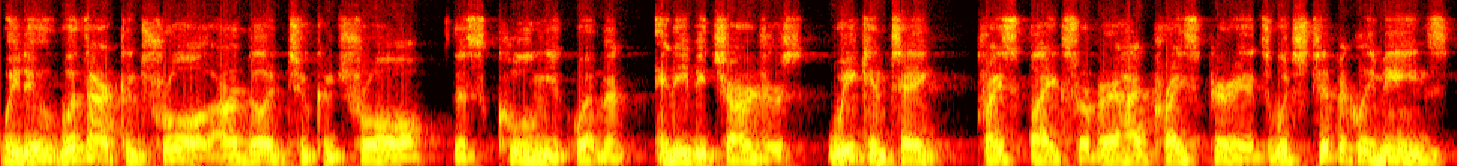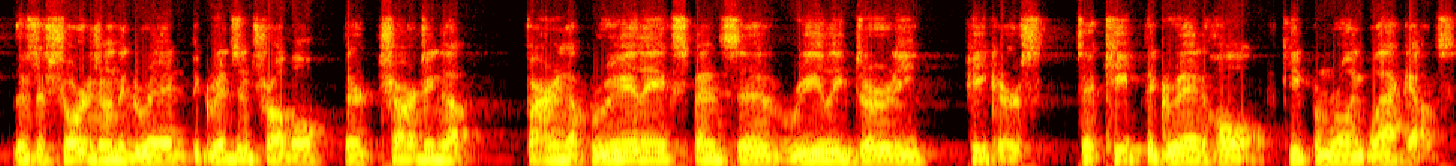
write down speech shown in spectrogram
We do. With our control, our ability to control this cooling equipment and EV chargers, we can take price spikes for very high price periods, which typically means there's a shortage on the grid, the grid's in trouble, they're charging up, firing up really expensive, really dirty peakers to keep the grid whole, keep from rolling blackouts.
